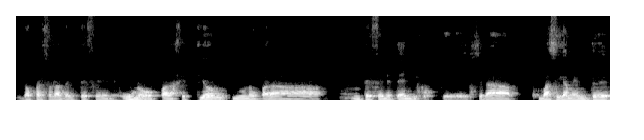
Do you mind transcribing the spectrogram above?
dos personas del TFM, uno para gestión y uno para un TFM técnico, que será básicamente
